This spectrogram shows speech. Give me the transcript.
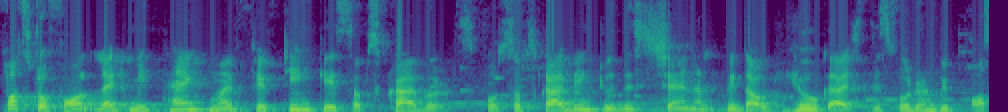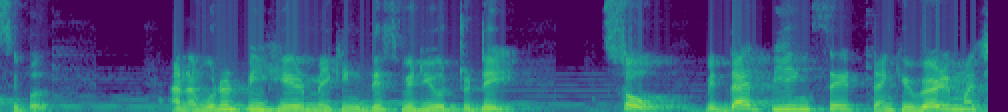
First of all, let me thank my 15k subscribers for subscribing to this channel. Without you guys, this wouldn't be possible. And I wouldn't be here making this video today. So, with that being said, thank you very much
